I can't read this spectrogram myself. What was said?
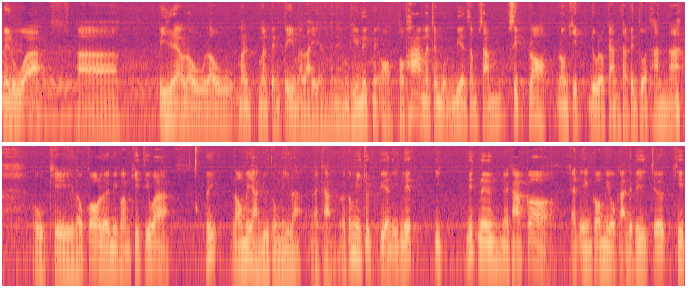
ไม่รู้ว่าปีที่แล้วเราเรา มัน มันเป็นธีมอะไรอะไรกันแน่บางทีนึกไม่ออก เพราะภาพมันจะหมุนเวียนซ้ำๆสิบรอบ ลองคิดดูแล้วกัน ถ้าเป็นตัวท่านนะ โอเค แล้วก็เลยมีความคิดที่ว่า ฮ้ยเราไม่อยากอยู่ตรงนี้ละนะครับแล้วก็มีจุดเปลี่ยนอีกนิดอีกนิดนึงนะครับ ก็แอดเองก็มีโอกาสได้ไปเจอคลิป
